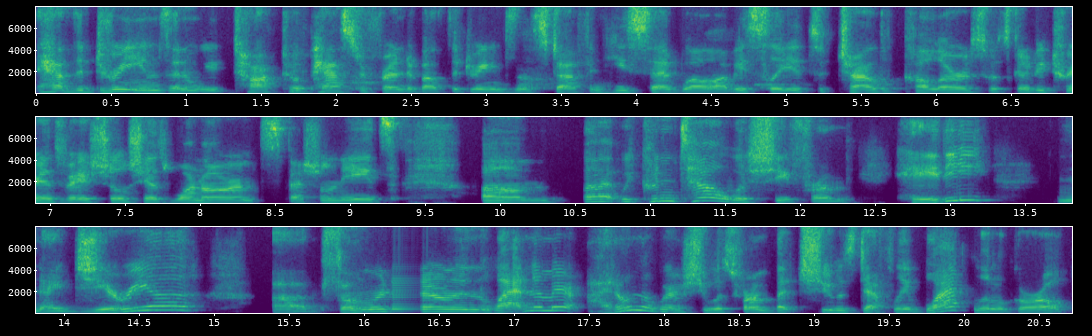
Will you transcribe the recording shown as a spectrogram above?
had the dreams and we talked to a pastor friend about the dreams and stuff and he said well obviously it's a child of color so it's going to be transracial. She has one arm special needs. Um, but we couldn't tell was she from haiti nigeria uh, somewhere down in latin america i don't know where she was from but she was definitely a black little girl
